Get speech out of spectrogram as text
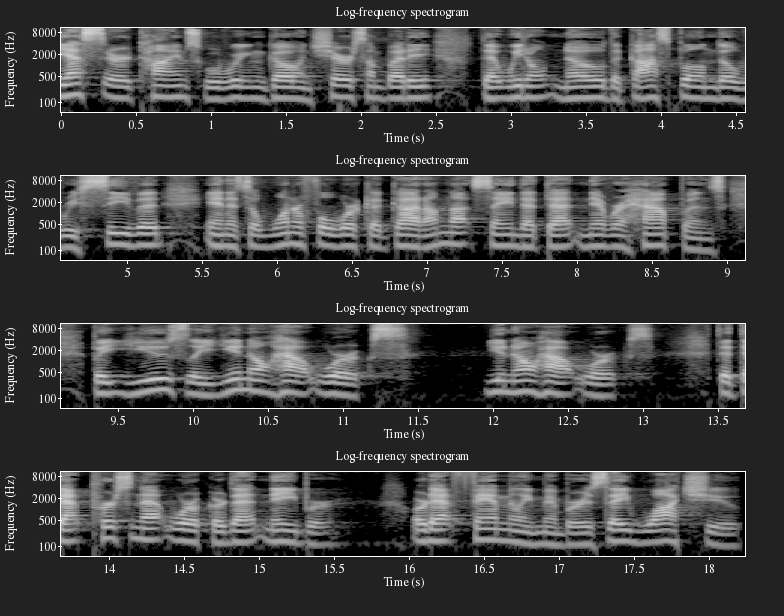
Yes, there are times where we can go and share somebody that we don't know the gospel and they'll receive it, and it's a wonderful work of God. I'm not saying that that never happens, but usually you know how it works. You know how it works. That that person at work or that neighbor, or that family member as they watch you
